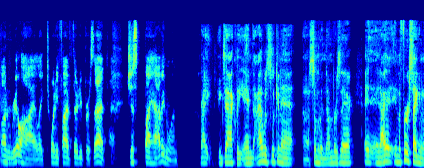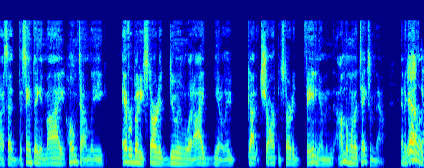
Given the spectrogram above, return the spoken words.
unreal high, like 25, 30% just by having one. Right, exactly. And I was looking at uh, some of the numbers there, and, and I in the first segment I said the same thing in my hometown league. Everybody started doing what I, you know, they got it sharp and started fading them, and I'm the one that takes them now. And a guy Yeah. like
